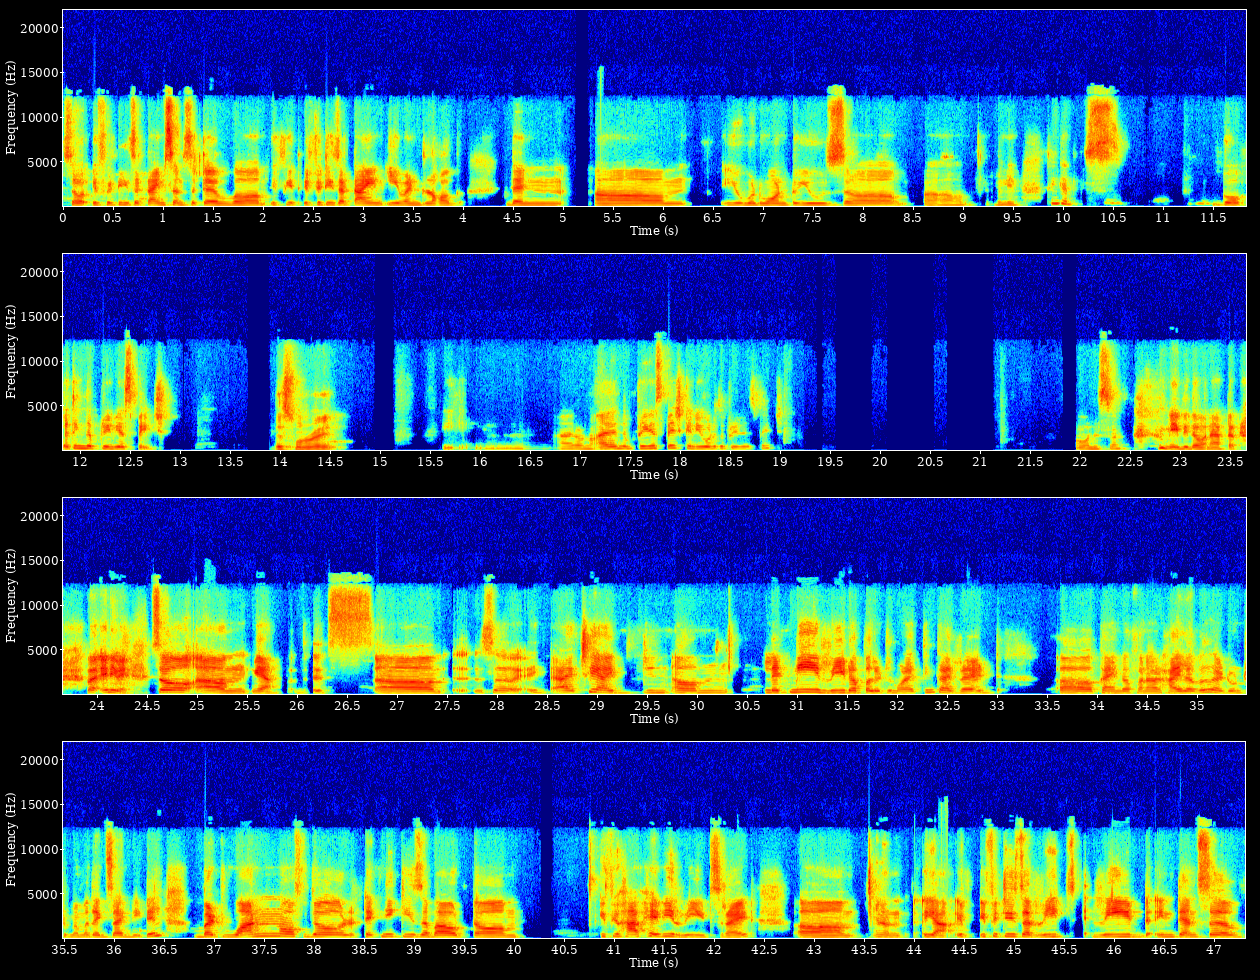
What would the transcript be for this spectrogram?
So if it is a time sensitive, uh, if it if it is a time event log, then um, you would want to use uh, uh, I believe I think it's go I think the previous page. This one, right? I don't know. I in the previous page. Can you go to the previous page? Oh, this one, maybe the one after. But anyway, so um, yeah, it's um, so I, actually I didn't um, let me read up a little more. I think I read uh, kind of on our high level. I don't remember the exact detail, but one of the technique is about um, if you have heavy reads, right? Um, you know, yeah, if, if it is a read read intensive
